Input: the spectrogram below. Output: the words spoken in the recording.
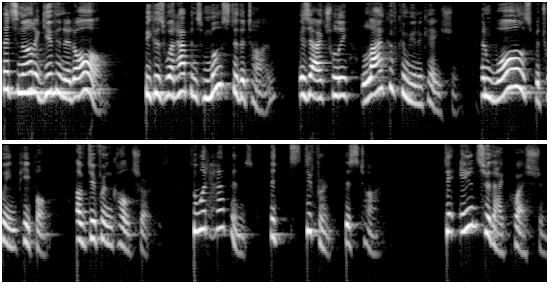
That's not a given at all, because what happens most of the time is actually lack of communication and walls between people of different cultures. So, what happens that's different this time? To answer that question,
